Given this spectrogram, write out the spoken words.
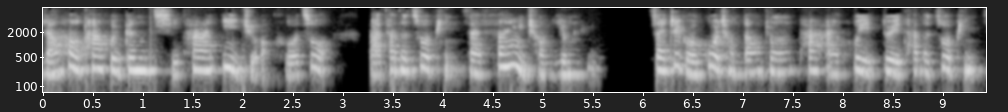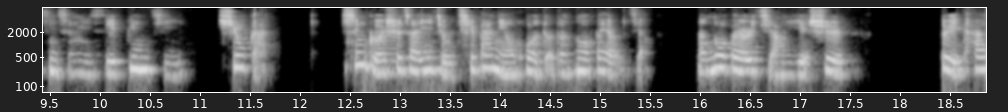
然后他会跟其他译者合作，把他的作品再翻译成英语。在这个过程当中，他还会对他的作品进行一些编辑修改。辛格是在一九七八年获得的诺贝尔奖，那诺贝尔奖也是对他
